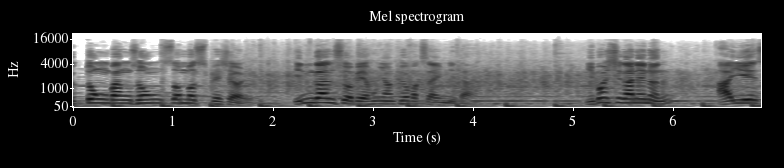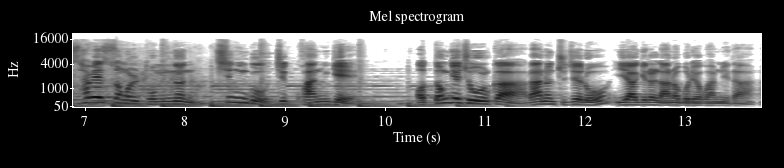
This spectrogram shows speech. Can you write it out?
극동방송 썸머 스페셜 인간 수업의 홍양표 박사입니다. 이번 시간에는 아이의 사회성을 돕는 친구, 즉 관계, 어떤 게 좋을까라는 주제로 이야기를 나눠보려고 합니다.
